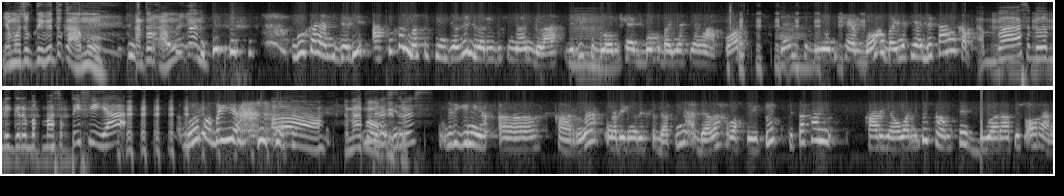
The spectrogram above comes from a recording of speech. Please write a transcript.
Yang masuk TV itu kamu, kantor kamu kan? Bukan, jadi aku kan masuk pinjolnya 2019. Jadi Hmm. sebelum heboh banyak yang lapor dan sebelum heboh banyak yang ditangkap. Abah sebelum digerebek masuk TV ya. Belum apa iya? Oh. Kenapa terus waktu itu? terus. Jadi gini, eh, karena ngeri-ngeri sedapnya adalah waktu itu kita kan karyawan itu sampai 200 orang.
